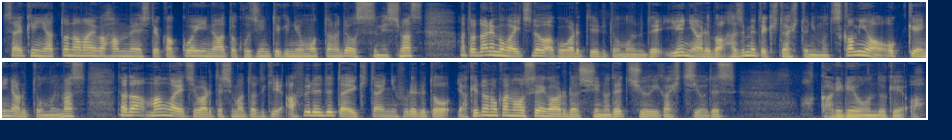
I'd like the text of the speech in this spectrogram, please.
最近やっと名前が判明してかっこいいなと個人的に思ったのでお勧めします。あと誰もが一度は憧れていると思うので、家にあれば初めて来た人にもつかみは OK になると思います。ただ、万が一割れてしまった時、溢れ出た液体に触れると、火傷の可能性があるらしいので注意が必要です。ガリレオ温度計。あ、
